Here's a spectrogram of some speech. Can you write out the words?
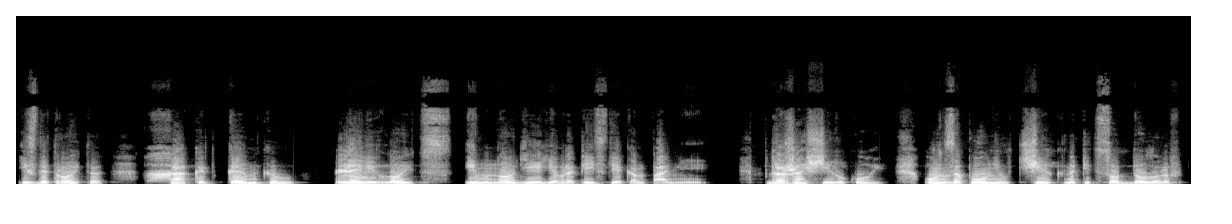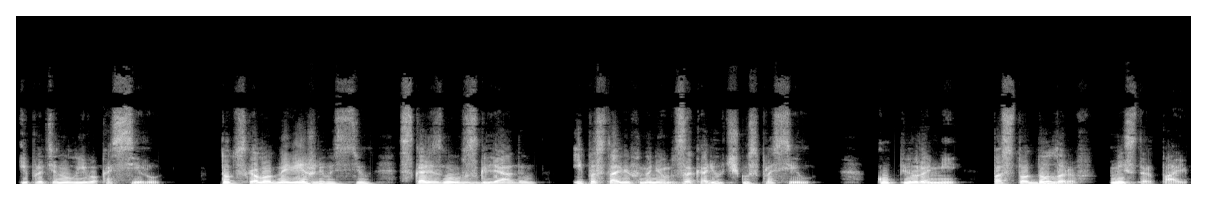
из Детройта, Hackett Chemical, Lay Lloyds и многие европейские компании. Дрожащей рукой он заполнил чек на 500 долларов и протянул его кассиру. Тот с холодной вежливостью скользнул взглядом и, поставив на нем закорючку, спросил «Купюрами по 100 долларов, мистер Пайп?»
